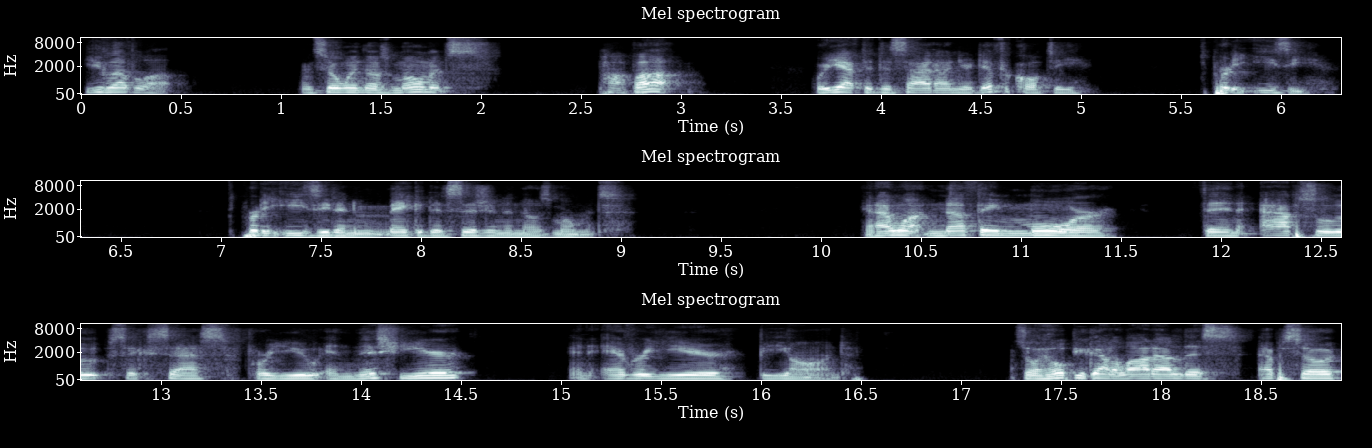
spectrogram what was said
You level up. And so when those moments pop up where you have to decide on your difficulty, it's pretty easy. It's pretty easy to make a decision in those moments. And I want nothing more than absolute success for you in this year and every year beyond. So I hope you got a lot out of this episode.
